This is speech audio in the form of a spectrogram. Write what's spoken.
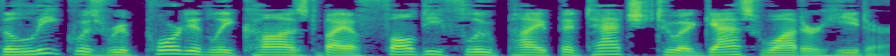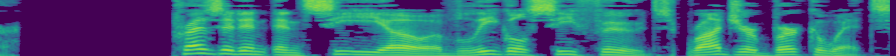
The leak was reportedly caused by a faulty flue pipe attached to a gas water heater. President and CEO of Legal Seafoods, Roger Berkowitz,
